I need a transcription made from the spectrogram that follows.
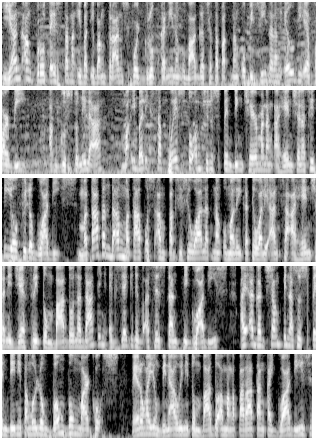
Yan ang protesta ng iba't ibang transport group kaninang umaga sa tapat ng opisina ng LTFRB. Ang gusto nila, maibalik sa pwesto ang sinuspending chairman ng ahensya na si Teofilo Guadis. Matatandaang matapos ang pagsisiwalat ng umano'y katiwalian sa ahensya ni Jeffrey Tumbado na dating executive assistant ni Guadis, ay agad siyang pinasuspende ni Pangulong Bongbong Marcos. Pero ngayong binawi ni Tumbado ang mga paratang kay Guadis,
